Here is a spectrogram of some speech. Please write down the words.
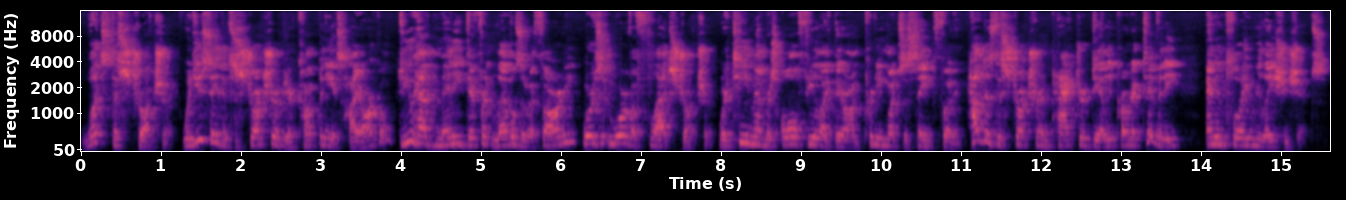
what's the structure? Would you say that the structure of your company is hierarchical? Do you have many different levels of authority, or is it more of a flat structure where team members all feel like they're on pretty much the same footing? How does the structure impact your daily productivity? Productivity, and employee relationships.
